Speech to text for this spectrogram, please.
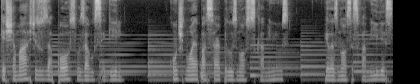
que chamastes os apóstolos a vos seguirem, continuai a passar pelos nossos caminhos, pelas nossas famílias,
